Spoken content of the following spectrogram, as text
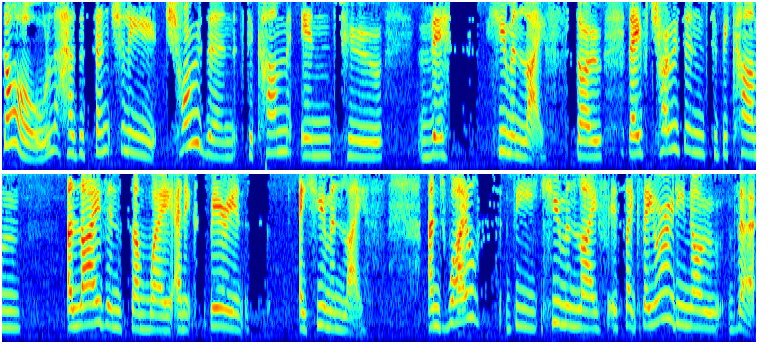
soul has essentially chosen to come into this human life. So they've chosen to become alive in some way and experience a human life. And whilst the human life, it's like they already know that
